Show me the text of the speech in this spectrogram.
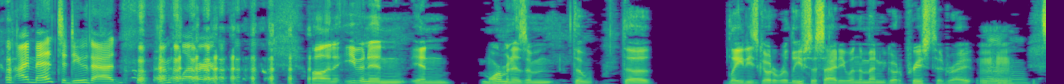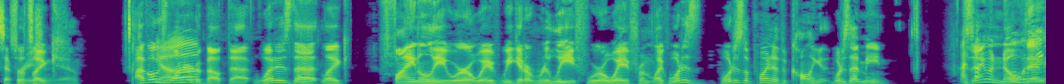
Oh, I meant to do that. I'm clever. well, and even in in Mormonism, the the ladies go to relief society when the men go to priesthood, right? Mhm. It's So it's like yeah. I've always Yup. wondered about that. What is that like? Finally, we're away. We get a relief. We're away from like what is what is the point of calling it? What does that mean? Does anyone know Well, what that Relief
